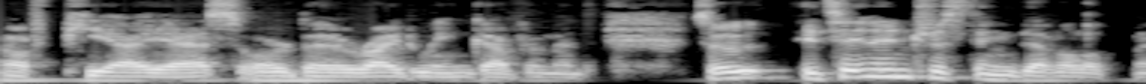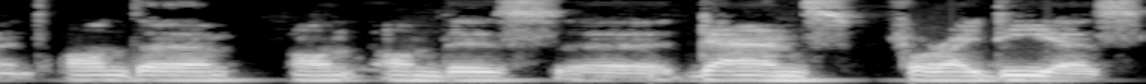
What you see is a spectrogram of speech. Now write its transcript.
of PIS or the right wing government. So it's an interesting development on the on on this uh, dance for ideas.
